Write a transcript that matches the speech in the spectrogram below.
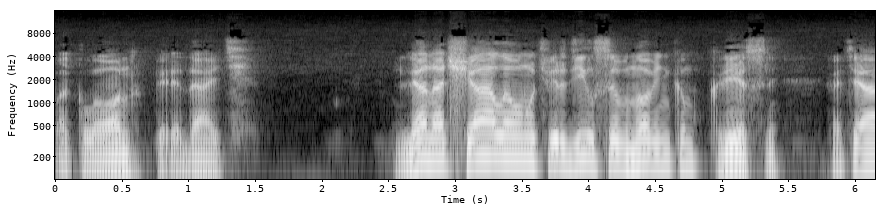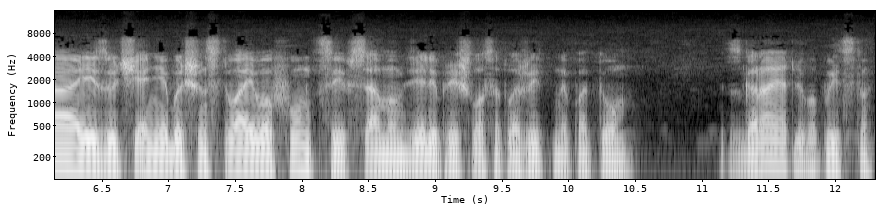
Поклон передайте. Для начала он утвердился в новеньком кресле, хотя изучение большинства его функций в самом деле пришлось отложить на потом. Сгорая от любопытства,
